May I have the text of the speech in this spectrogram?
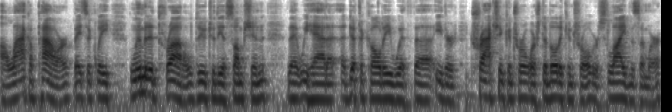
a lack of power, basically limited throttle due to the assumption that we had a, a difficulty with uh, either traction control or stability control, we're sliding somewhere,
